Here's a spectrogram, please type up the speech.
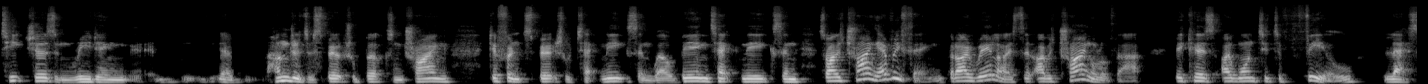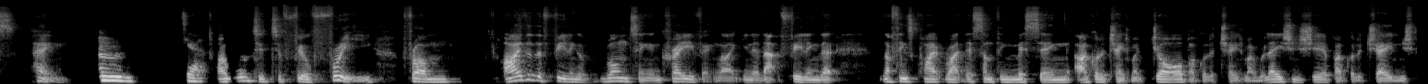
teachers and reading you know hundreds of spiritual books and trying different spiritual techniques and well-being techniques and so I was trying everything but I realized that I was trying all of that because I wanted to feel less pain. Mm. Yeah. I wanted to feel free from either the feeling of wanting and craving, like, you know, that feeling that nothing's quite right, there's something missing, I've got to change my job, I've got to change my relationship, I've got to change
